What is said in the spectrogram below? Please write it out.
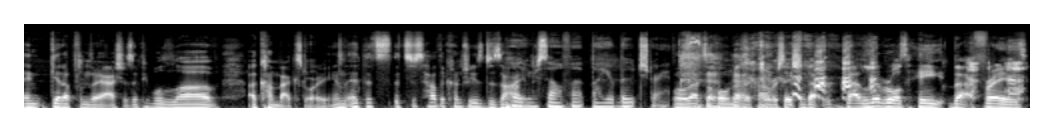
and get up from the ashes. And people love a comeback story. And it's it's just how the country is designed. Pull designed. yourself up by your bootstraps. Well, that's a whole nother conversation. That that liberals hate that phrase.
